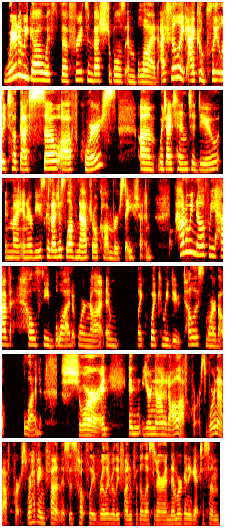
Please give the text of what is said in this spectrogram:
Where do we go with the fruits and vegetables and blood? I feel like i completely took us so off course um, which I tend to do in my interviews because I just love natural conversation. How do we know if we have healthy blood or not? And like, what can we do? Tell us more about blood. Sure. And and you're not at all off course. We're not off course. We're having fun. This is hopefully really really fun for the listener and then we're going to get to some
